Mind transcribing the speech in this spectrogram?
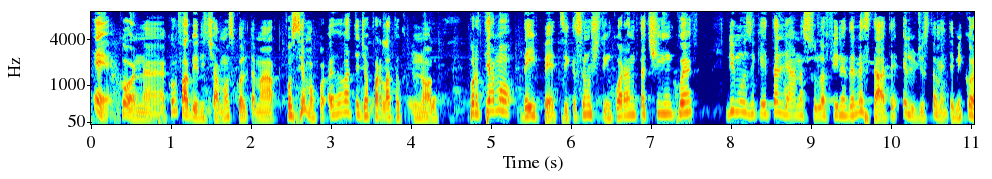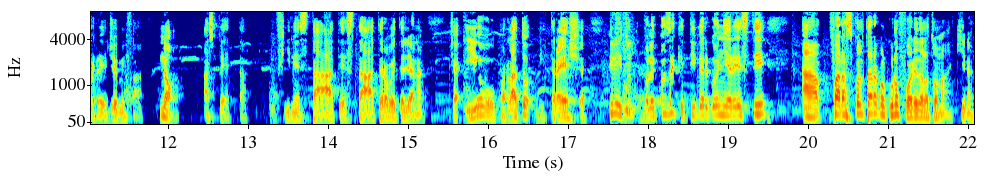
E con, con Fabio diciamo, ascolta, ma possiamo, avevate già parlato con Nolo, portiamo dei pezzi che sono usciti in 45 di musica italiana sulla fine dell'estate e lui giustamente mi corregge e mi fa, no, aspetta, fine estate, estate, roba italiana. Cioè, io avevo parlato di trash, quindi di tutte quelle cose che ti vergogneresti a far ascoltare a qualcuno fuori dalla tua macchina.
